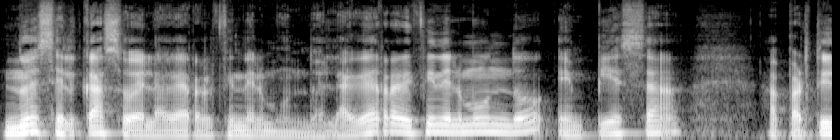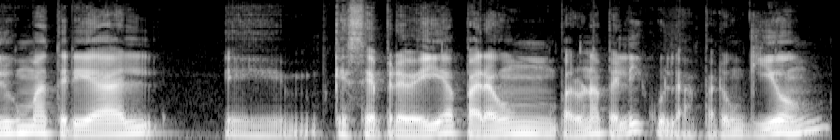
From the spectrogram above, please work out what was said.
No es el caso de la Guerra del Fin del Mundo. La Guerra del Fin del Mundo empieza a partir de un material eh, que se preveía para, un, para una película, para un guion,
